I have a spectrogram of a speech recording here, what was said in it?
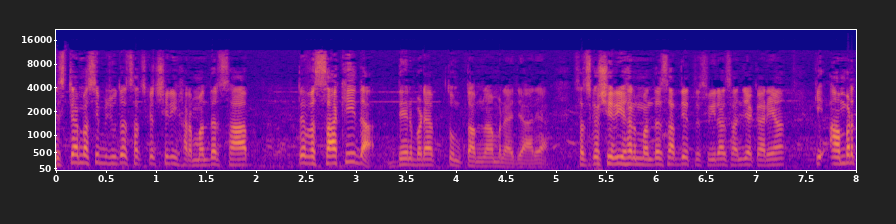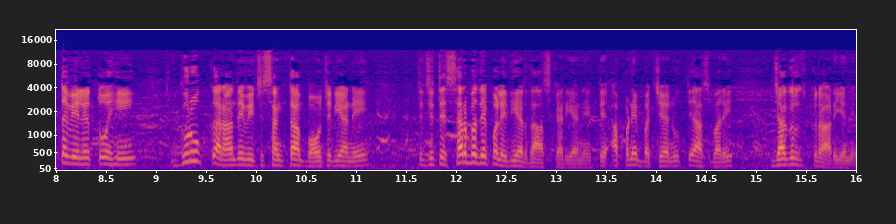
ਇਸ ਟਾਈਮ ਅਸੀਂ ਮੌਜੂਦ ਸੱਚਖੰਡ ਸ੍ਰੀ ਹਰਮੰਦਰ ਸਾਹਿਬ ਤੇ ਵਿਸਾਖੀ ਦਾ ਦਿਨ ਬੜਾ ਧੂਮਧਾਮ ਨਾਲ ਮਨਾਇਆ ਜਾ ਰਿਹਾ। ਸੱਚਖੰਡ ਸ੍ਰੀ ਹਰਮੰਦਰ ਸਾਹਿਬ ਦੀਆਂ ਤਸਵੀਰਾਂ ਸਾਂਝੀਆਂ ਕਰ ਰਹੇ ਕਿ ਅੰਮ੍ਰਿਤ ਵੇਲੇ ਤੋਂ ਹੀ ਗੁਰੂ ਘਰਾਂ ਦੇ ਵਿੱਚ ਸੰਗਤਾਂ ਪਹੁੰਚ ਰਹੀਆਂ ਨੇ ਤੇ ਜਿੱਥੇ ਸਰਬ ਦੇ ਭਲੇ ਦੀ ਅਰਦਾਸ ਕਰ ਰਹੀਆਂ ਨੇ ਤੇ ਆਪਣੇ ਬੱਚਿਆਂ ਨੂੰ ਇਤਿਹਾਸ ਬਾਰੇ ਜਾਗਰੂਕ ਕਰਾ ਰਹੀਆਂ ਨੇ।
